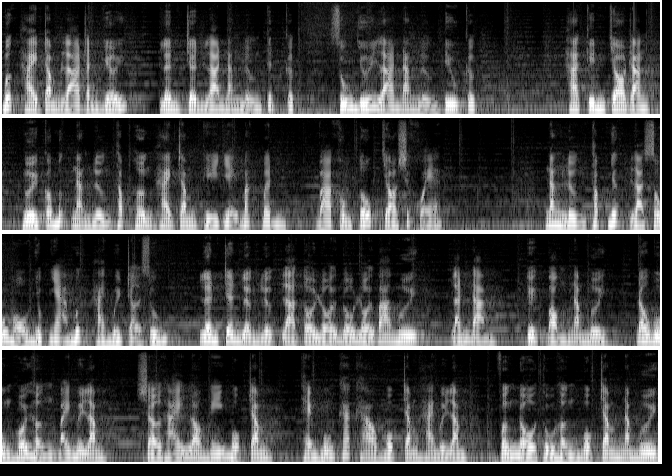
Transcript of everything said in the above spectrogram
Mức 200 là ranh giới, lên trên là năng lượng tích cực, xuống dưới là năng lượng tiêu cực. Hakin cho rằng người có mức năng lượng thấp hơn 200 thì dễ mắc bệnh và không tốt cho sức khỏe. Năng lượng thấp nhất là xấu hổ nhục nhã mức 20 trở xuống, lên trên lần lượt là tội lỗi đổ lỗi 30, lãnh đạm, tuyệt vọng 50, đau buồn hối hận 75, sợ hãi lo nghĩ 100, thèm muốn khát khao 125, phẫn nộ thù hận 150,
